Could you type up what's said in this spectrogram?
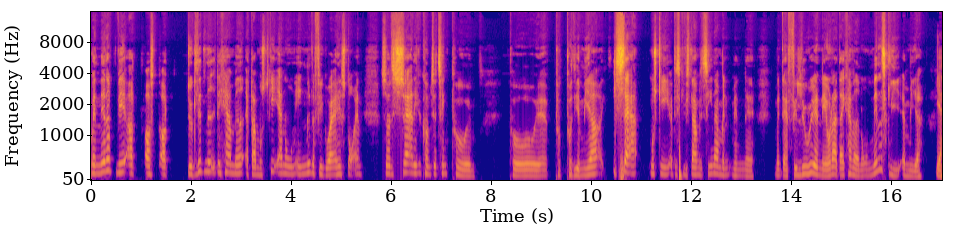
men netop ved at, at, at dykke lidt ned i det her med, at der måske er nogle engle, der figurerer i historien, så er det svært ikke at komme til at tænke på, øh, på, øh, på, på The Amir. Især måske, og det skal vi snakke lidt senere, men, men, øh, men da Filuria nævner, at der ikke har været nogen menneskelige Amir. Ja.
